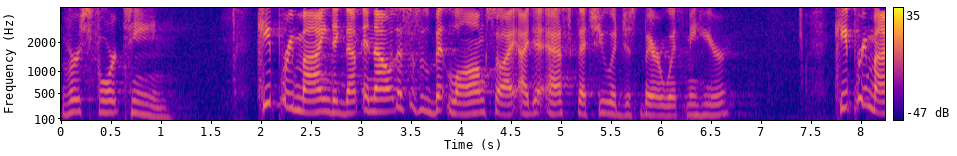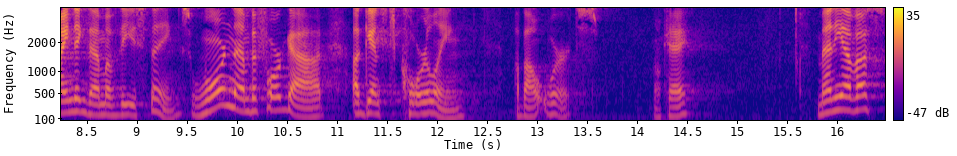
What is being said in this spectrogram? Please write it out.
verse 14. Keep reminding them, and now this is a bit long, so I, I ask that you would just bear with me here. Keep reminding them of these things. Warn them before God against quarreling about words. Okay? Many of us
